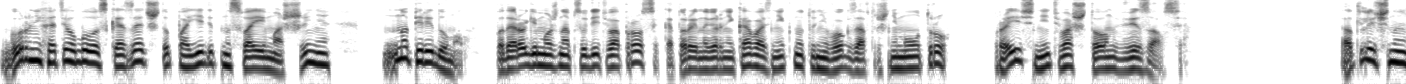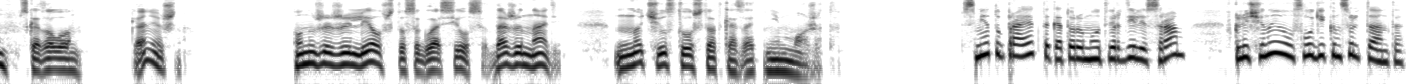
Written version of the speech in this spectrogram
Гур не хотел было сказать, что поедет на своей машине, но передумал. По дороге можно обсудить вопросы, которые наверняка возникнут у него к завтрашнему утру. Прояснить, во что он ввязался. «Отлично», — сказал он. «Конечно». Он уже жалел, что согласился, даже на день, но чувствовал, что отказать не может. В смету проекта, который мы утвердили с РАМ, включены услуги консультанта.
